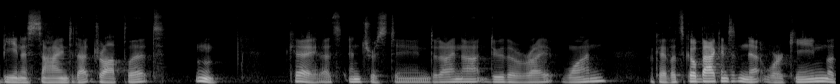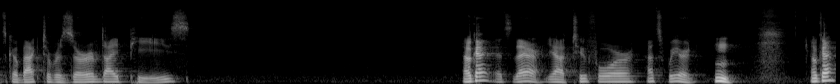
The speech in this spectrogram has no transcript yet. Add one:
being assigned to that droplet. Hmm. Okay, that's interesting. Did I not do the right one? Okay, let's go back into networking. Let's go back to reserved IPs. Okay, it's there. Yeah, two four. That's weird. Hmm. Okay,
